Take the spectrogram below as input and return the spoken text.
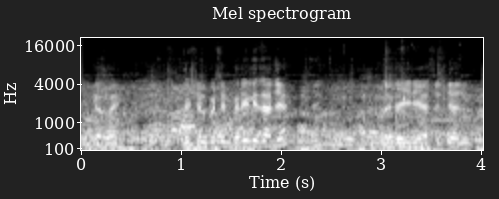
જીગાભાઈ દર્શન બર્શન કરી લીધા છે? હવે જઈ રહ્યા છે ત્યાં જ ઉપર.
